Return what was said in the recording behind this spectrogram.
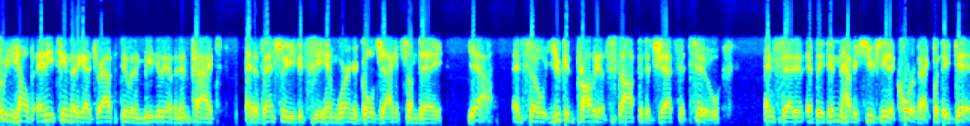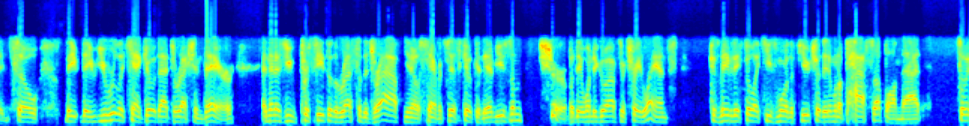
could he help any team that he got drafted to and immediately have an impact? And eventually you could see him wearing a gold jacket someday. Yeah. And so you could probably have stopped at the Jets at two and said if, if they didn't have a huge need at quarterback, but they did. So they, they you really can't go that direction there. And then as you proceed through the rest of the draft, you know, San Francisco, could they have used him? Sure. But they wanted to go after Trey Lance because maybe they feel like he's more the future. They didn't want to pass up on that. So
